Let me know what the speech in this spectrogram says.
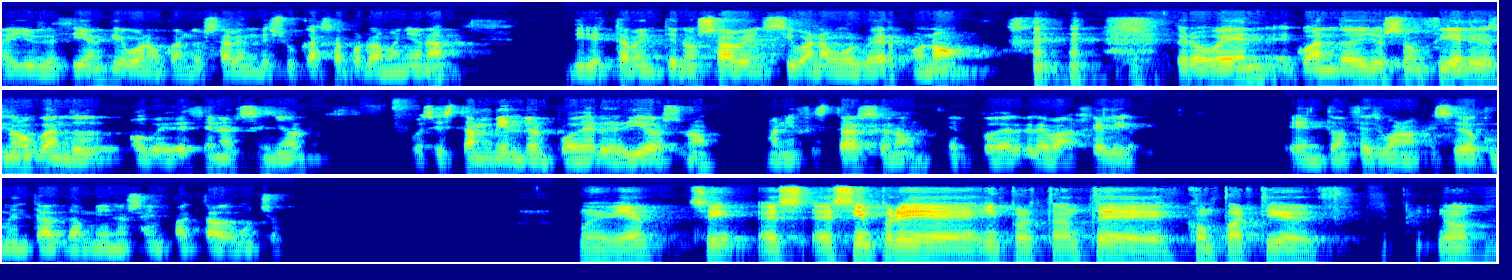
ellos decían que, bueno, cuando salen de su casa por la mañana, directamente no saben si van a volver o no. Pero ven, cuando ellos son fieles, ¿no? Cuando obedecen al Señor, pues están viendo el poder de Dios, ¿no? Manifestarse, ¿no? El poder del Evangelio. Entonces, bueno, ese documental también nos ha impactado mucho. Muy bien, sí, es, siempre importante compartir ¿no?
